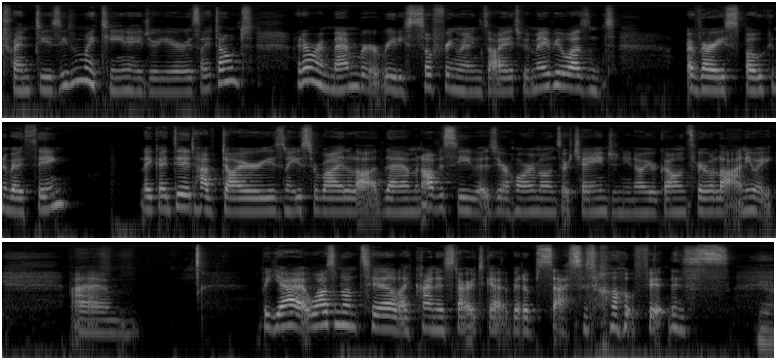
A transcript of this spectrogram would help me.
20s, even my teenager years, I don't I don't remember really suffering with anxiety, but maybe it wasn't a very spoken about thing. Like I did have diaries and I used to write a lot of them and obviously as your hormones are changing, you know, you're going through a lot anyway. Um but yeah, it wasn't until I kind of started to get a bit obsessed with whole fitness Yeah.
